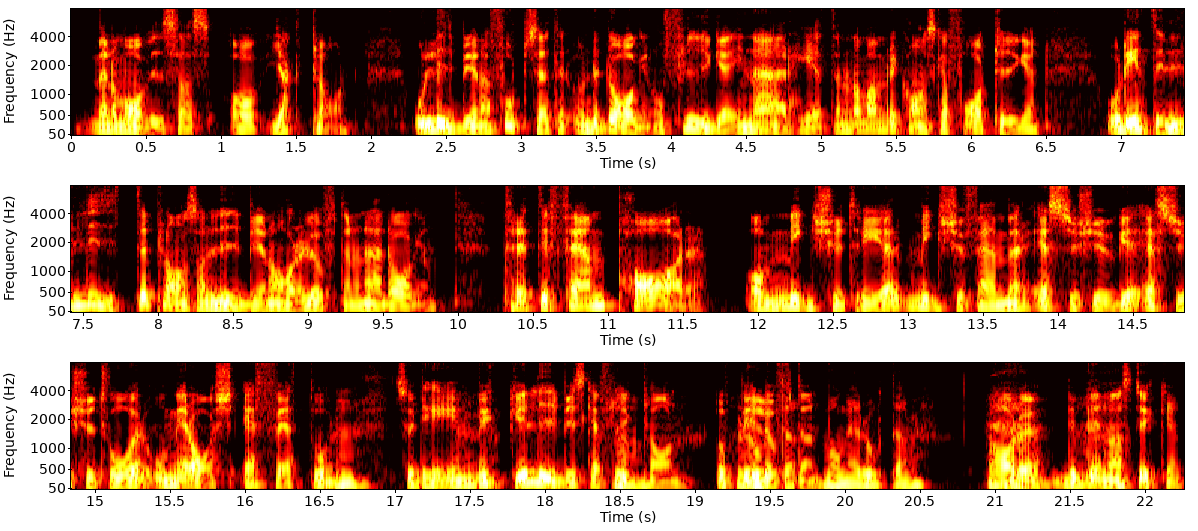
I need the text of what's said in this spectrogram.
men de avvisas av jaktplan. Och libyerna fortsätter under dagen att flyga i närheten av de amerikanska fartygen. Och det är inte lite plan som libyerna har i luften den här dagen. 35 par av MIG-23, MIG-25, SU-20, SU-22 och Mirage F1. Mm. Så det är mycket libyska flygplan ja. uppe Rota, i luften. Många rotar. Ja du, det blir några stycken.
